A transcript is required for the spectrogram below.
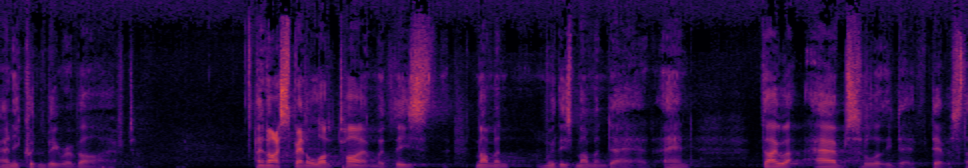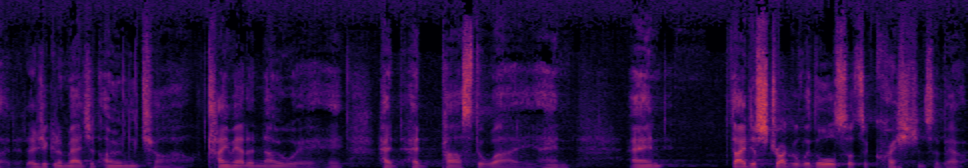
and he couldn't be revived. And I spent a lot of time with these mum and with his mum and dad, and they were absolutely devastated. As you can imagine, only child came out of nowhere, had had passed away, and and they just struggled with all sorts of questions about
